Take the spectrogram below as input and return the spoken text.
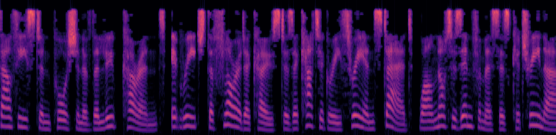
southeastern portion of the Loop Current, it reached the Florida coast as a Category 3 instead. While not as infamous as Katrina,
